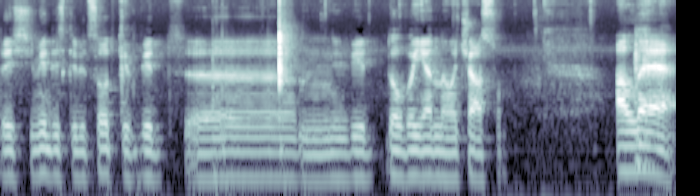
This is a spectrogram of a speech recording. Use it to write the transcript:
десь 70% від, е, від довоєнного часу. Але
